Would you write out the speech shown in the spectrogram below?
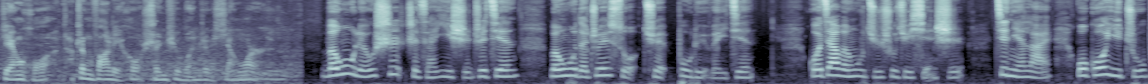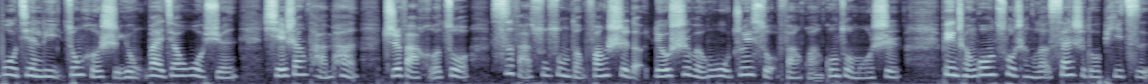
点火，它蒸发了以后，神去闻这个香味儿。文物流失只在一时之间，文物的追索却步履维艰。国家文物局数据显示，近年来，我国已逐步建立综合使用外交斡旋、协商谈判、执法合作、司法诉讼等方式的流失文物追索返还工作模式，并成功促成了三十多批次、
